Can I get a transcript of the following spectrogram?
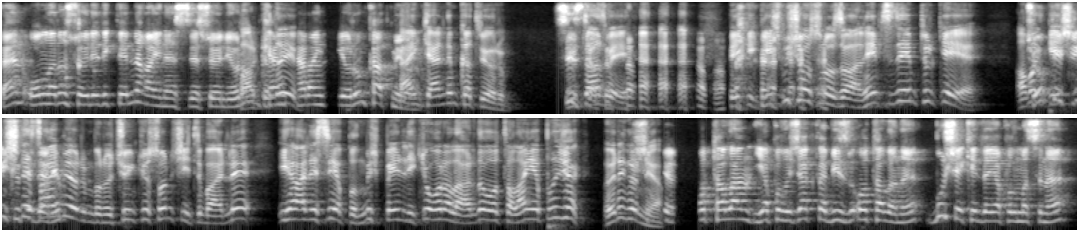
Ben onların söylediklerini aynen size söylüyorum. Farkındayım. Kendi herhangi bir yorum katmıyorum. Ben kendim katıyorum. Siz katın. Bey. Tamam. Peki geçmiş olsun o zaman. Hem size hem Türkiye'ye. Ama Çok geçmişte saymıyorum bunu. Çünkü sonuç itibariyle ihalesi yapılmış. Belli ki oralarda o talan yapılacak. Öyle görünüyor. Şimdi o talan yapılacak da biz o talanı bu şekilde yapılmasına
